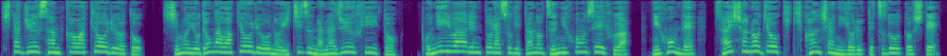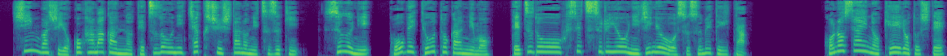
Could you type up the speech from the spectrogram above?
下13川橋梁と下淀川橋梁の一図70フィート、ポニーワーレントラスゲタの図日本政府は日本で最初の蒸気機関車による鉄道として、新橋横浜間の鉄道に着手したのに続き、すぐに神戸京都間にも鉄道を敷設するように事業を進めていた。この際の経路として、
